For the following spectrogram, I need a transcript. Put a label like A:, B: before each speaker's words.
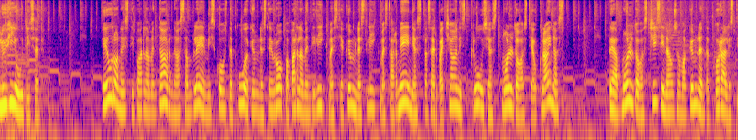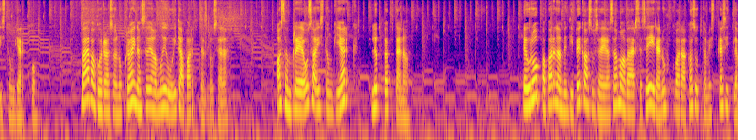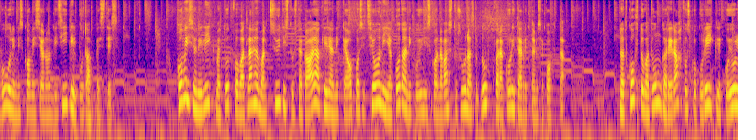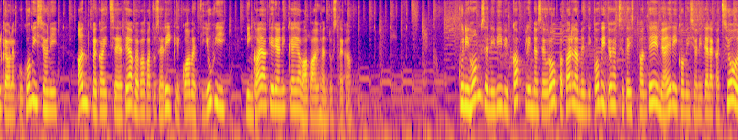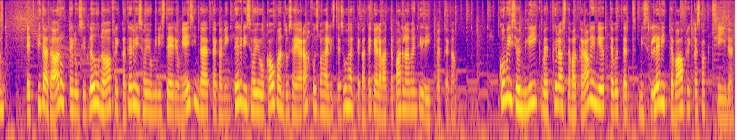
A: lühiuudised. Euronesti parlamentaarne assamblee, mis koosneb kuuekümnest Euroopa Parlamendi liikmest ja kümnest liikmest Armeeniast, Aserbaidžaanist, Gruusiast, Moldovast ja Ukrainast, peab Moldovas Tšisinaus oma kümnendat korralist istungjärku. päevakorras on Ukraina sõja mõju idapartnerlusele. assamblee osaistungi järk lõpeb täna Euroopa Parlamendi Pegasuse ja samaväärse seire nuhkvara kasutamist käsitlev uurimiskomisjon on visiidil Budapestis. komisjoni liikmed tutvuvad lähemalt süüdistustega ajakirjanike, opositsiooni ja kodanikuühiskonna vastu suunatud nuhkvara kuritarvitamise kohta. Nad kohtuvad Ungari Rahvuskogu riikliku julgeolekukomisjoni, andmekaitse ja teabevabaduse riikliku ameti juhi ning ajakirjanike ja vabaühendustega kuni homseni viibib Kaplinnas Euroopa Parlamendi Covid-19 pandeemia erikomisjoni delegatsioon, et pidada arutelusid Lõuna-Aafrika Tervishoiuministeeriumi esindajatega ning tervishoiu, kaubanduse ja rahvusvaheliste suhetega tegelevate parlamendi liikmetega. komisjoni liikmed külastavad ka ravimiettevõtet, mis levitab Aafrikas vaktsiine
